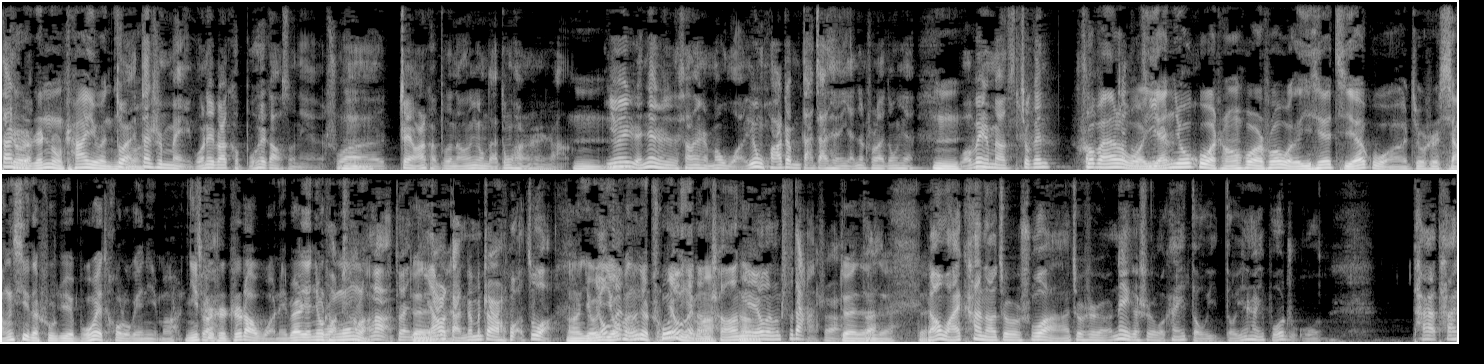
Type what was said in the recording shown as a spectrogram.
但就是人种差异问题对，但是美国那边可不会告诉你说、这玩意儿可不能用在东方人身上，嗯，因为人家是相当于什么，我用花这么大价钱研究出来东西，嗯，我为什么要就跟说白了，我研究究过程或者说我的一些结果，就是详细的数据不会透露给你嘛，你只是知道我那边研究成功了，了。对对，你要是敢这么这样，我做，嗯，有有可能就出问有题嘛，成，你嗯也有可能出大事对对对，然后我还看到，就是说啊，就是那个是我看一抖抖音上一博主，他他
